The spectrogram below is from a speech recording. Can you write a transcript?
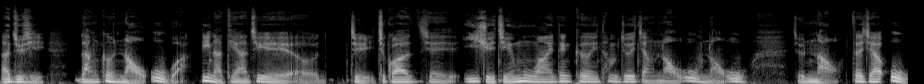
那就是人个脑雾啊，你哪听这呃这这挂这医学节目啊，一定可以，他们就会讲脑雾脑雾。就脑再加雾，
